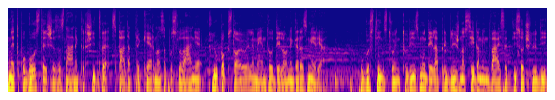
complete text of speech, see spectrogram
Med pogostejše zaznane kršitve spada prekerno zaposlovanje kljub obstoju elementov delovnega razmerja. V gostinstvu in turizmu dela približno 27 tisoč ljudi,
